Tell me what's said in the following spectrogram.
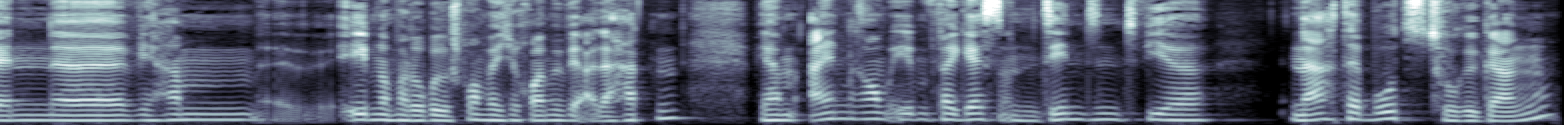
Denn äh, wir haben äh, eben nochmal darüber gesprochen, welche Räume wir alle hatten. Wir haben einen Raum eben vergessen und in den sind wir nach der Bootstour gegangen.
